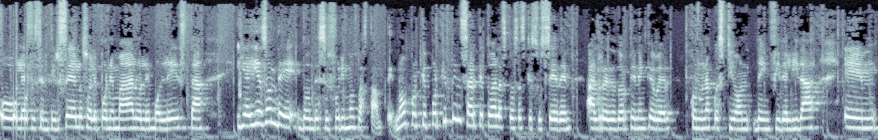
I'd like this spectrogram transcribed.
o le hace sentir celos o le pone mal o le molesta. Y ahí es donde, donde sufrimos bastante, ¿no? Porque ¿por qué pensar que todas las cosas que suceden alrededor tienen que ver con una cuestión de infidelidad? Eh,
